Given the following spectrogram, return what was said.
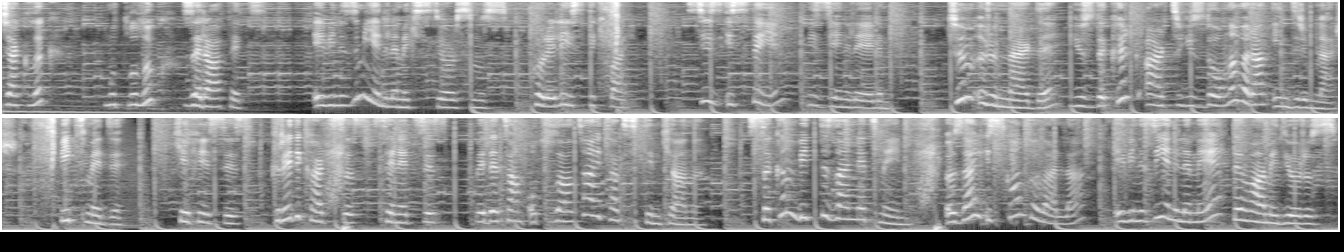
Sıcaklık, mutluluk, zerafet. Evinizi mi yenilemek istiyorsunuz? Koreli İstikbal. Siz isteyin, biz yenileyelim. Tüm ürünlerde %40 artı %10'a varan indirimler. Bitmedi. Kefilsiz, kredi kartsız, senetsiz ve de tam 36 ay taksit imkanı. Sakın bitti zannetmeyin. Özel iskontolarla evinizi yenilemeye devam ediyoruz.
